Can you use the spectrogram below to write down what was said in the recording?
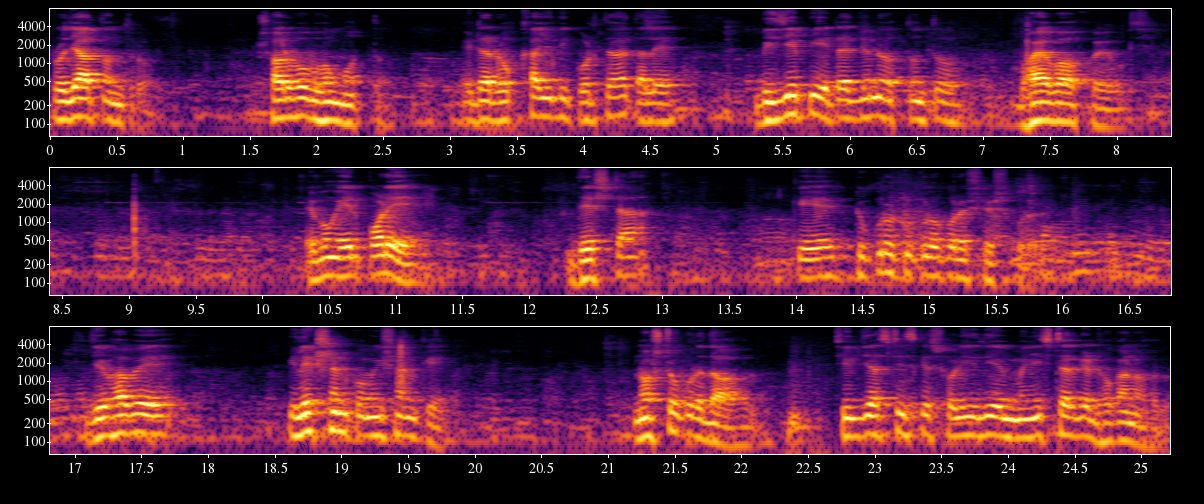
প্রজাতন্ত্র, সার্বভৌমত্ব, এটা রক্ষা যদি করতে হয় তাহলে বিজেপি এটার জন্য অত্যন্ত ভয়াবহ হয়ে উঠছে। এবং এরপরে দেশটাকে টুকরো টুকরো করে শেষ করে যেভাবে ইলেকশন কমিশনকে নষ্ট করে দেওয়া হলো, চিফ জাস্টিসকে সরিয়ে দিয়ে মিনিস্টারকে ঢোকানো হলো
